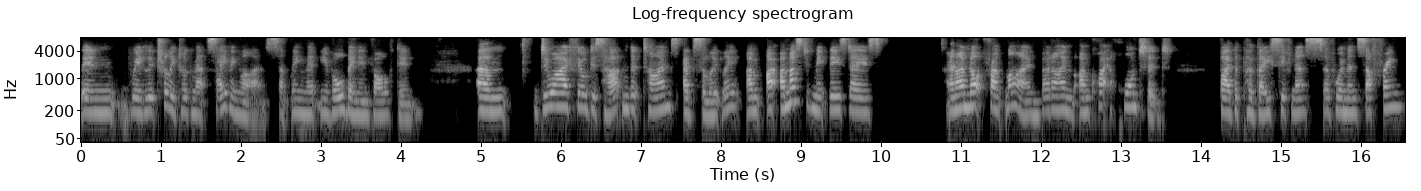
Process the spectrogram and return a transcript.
then we're literally talking about saving lives, something that you've all been involved in. Um, do I feel disheartened at times? Absolutely. I, I must admit these days, and I'm not frontline, but I'm I'm quite haunted by the pervasiveness of women suffering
